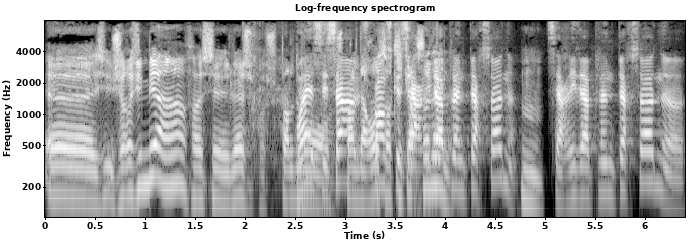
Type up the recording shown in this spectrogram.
je, résume bien, hein. enfin là je, parle de ouais, c'est ça. Je, pense que c'est arrivé à plein de personnes. Hmm. C'est arrivé à plein de personnes.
